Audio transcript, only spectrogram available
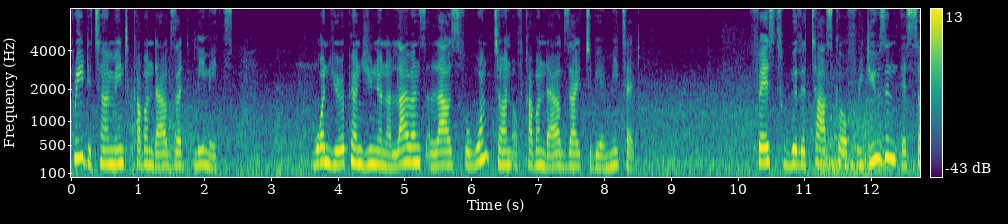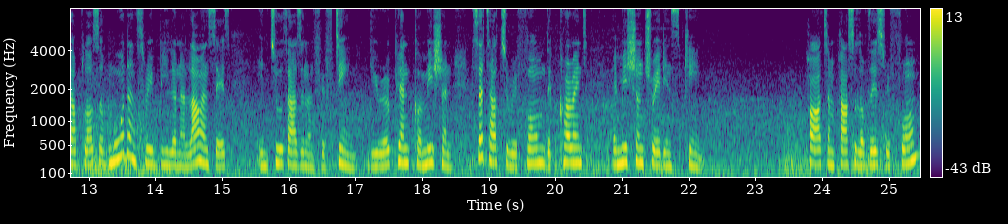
predetermined carbon dioxide limits. One European Union allowance allows for one ton of carbon dioxide to be emitted. Faced with the task of reducing a surplus of more than 3 billion allowances in 2015, the European Commission set out to reform the current emission trading scheme. Part and parcel of this reform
